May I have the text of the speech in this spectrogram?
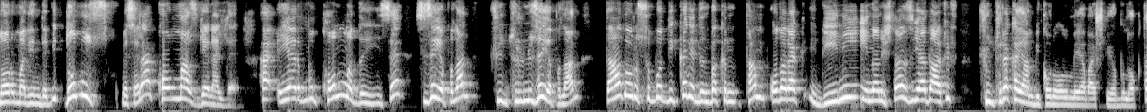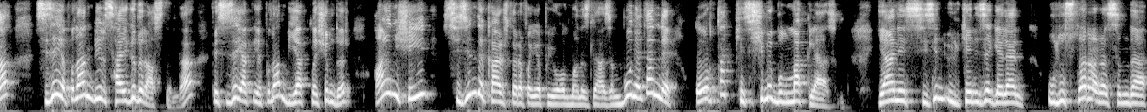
normalinde bir domuz mesela konmaz genelde. Ha, eğer bu konmadığı ise size yapılan kültürünüze yapılan daha doğrusu bu dikkat edin bakın tam olarak dini inanıştan ziyade hafif kültüre kayan bir konu olmaya başlıyor bu nokta. Size yapılan bir saygıdır aslında ve size yapılan bir yaklaşımdır. Aynı şeyi sizin de karşı tarafa yapıyor olmanız lazım. Bu nedenle ortak kesişimi bulmak lazım. Yani sizin ülkenize gelen uluslar arasında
